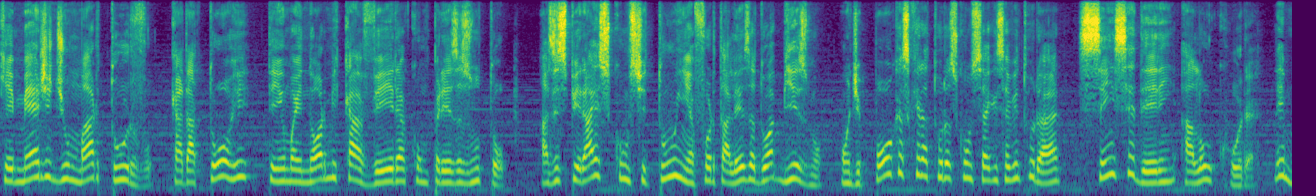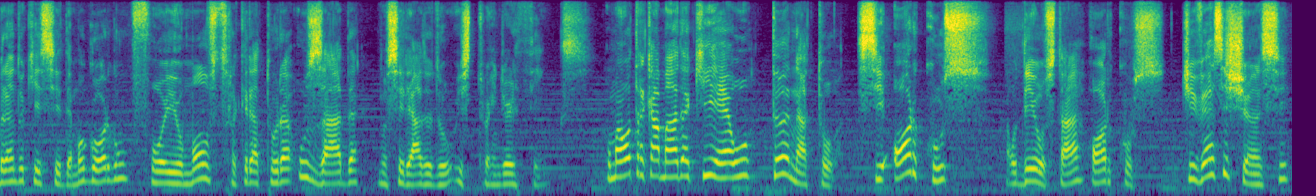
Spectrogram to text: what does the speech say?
que emerge de um mar turvo. Cada torre tem uma enorme caveira com presas no topo. As espirais constituem a fortaleza do abismo, onde poucas criaturas conseguem se aventurar sem cederem à loucura. Lembrando que esse Demogorgon foi o monstro, a criatura usada no seriado do Stranger Things. Uma outra camada aqui é o Thanato. Se Orcus, o deus, tá? Orcus, tivesse chance,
